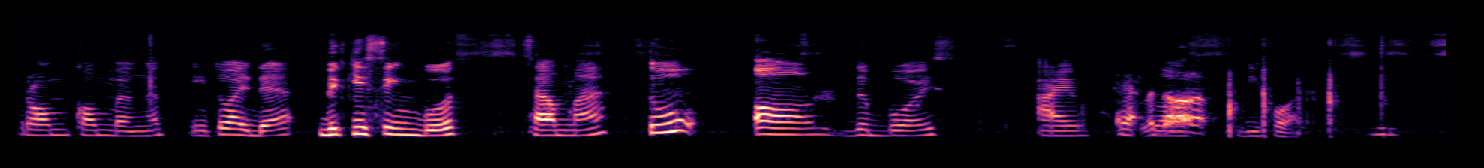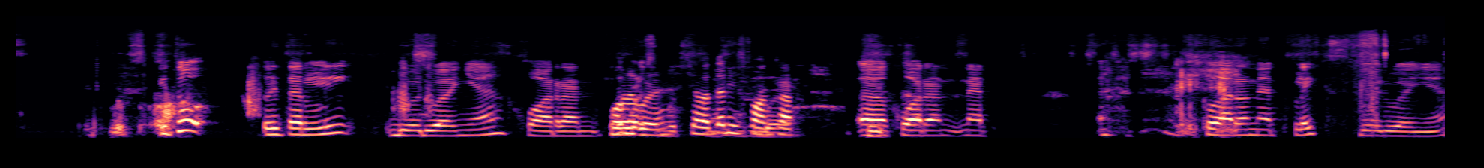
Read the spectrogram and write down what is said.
romcom banget. Itu ada The Kissing Booth sama To All the Boys I've Ya, betul. Loved Before. Itu literally dua-duanya keluaran Boleh, boleh boleh. sebut Siapa tadi sponsor? Eh, keluaran net keluaran Netflix dua-duanya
